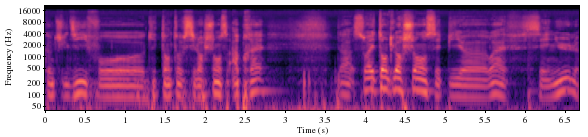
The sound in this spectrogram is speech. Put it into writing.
comme tu le dis, il faut qu'ils tentent aussi leur chance. Après, soit ils tentent leur chance et puis, euh, ouais, c'est nul.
